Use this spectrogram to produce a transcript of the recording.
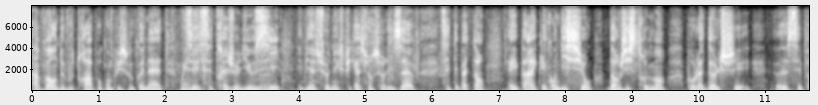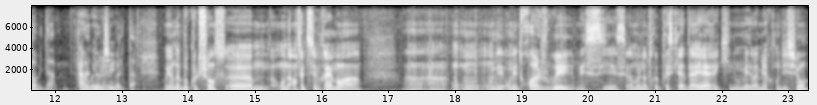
avant de vous trois pour qu'on puisse vous connaître, oui. c'est- très joli aussi. Et bien sûr, une explication sur les œuvres, c'est épatant. Et il paraît que les conditions d'enregistrement pour la Dolce, euh, c'est formidable. Ah oui, oui, oui. Volta. Oui, on a beaucoup de chance. Euh, on a, en fait, c'est vraiment un. Un- un- on, est, on est trois à jouer, mais c'est vraiment une entreprise qui est derrière et qui nous met dans les meilleures conditions.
